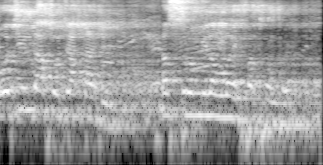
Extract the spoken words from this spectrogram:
વો જિંદા હો જાતા હૈ નસરુ મિનલ્લાહ ફતહુન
